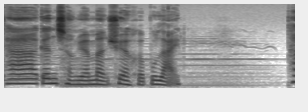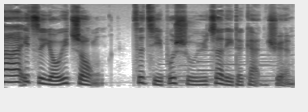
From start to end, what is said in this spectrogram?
他跟成员们却合不来，他一直有一种自己不属于这里的感觉，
